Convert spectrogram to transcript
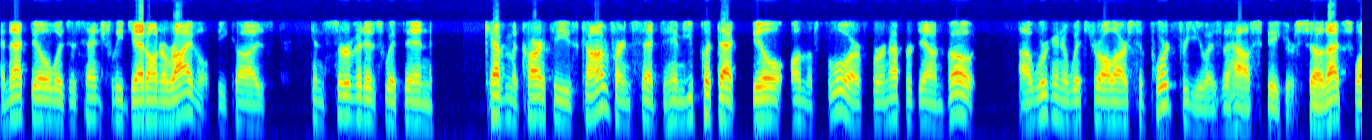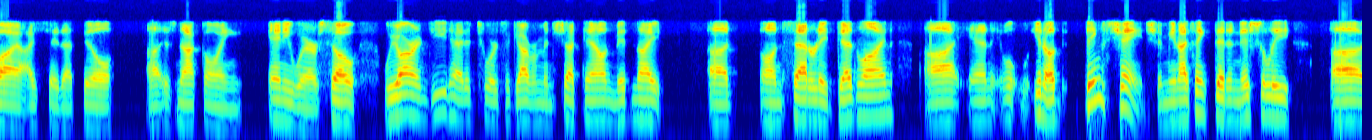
and that bill was essentially dead on arrival because conservatives within Kevin McCarthy's conference said to him, You put that bill on the floor for an up or down vote. Uh, we're going to withdraw our support for you as the House Speaker. So that's why I say that bill uh, is not going anywhere. So we are indeed headed towards a government shutdown, midnight uh, on Saturday deadline. Uh, and, you know, things change. I mean, I think that initially uh,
